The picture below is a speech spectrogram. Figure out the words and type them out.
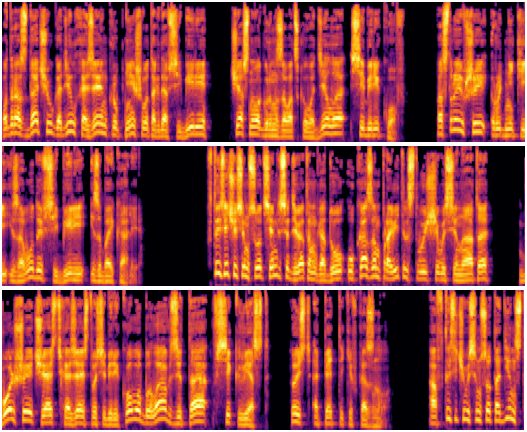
Под раздачу угодил хозяин крупнейшего тогда в Сибири частного горнозаводского дела Сибиряков, построивший рудники и заводы в Сибири и Забайкалье. В 1779 году указом правительствующего Сената большая часть хозяйства Сибирякова была взята в секвест, то есть опять-таки в казну. А в 1811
